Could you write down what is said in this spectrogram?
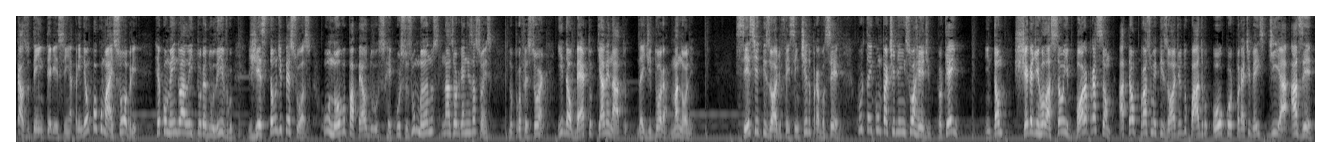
Caso tenha interesse em aprender um pouco mais sobre, recomendo a leitura do livro Gestão de Pessoas: O novo papel dos recursos humanos nas organizações, do professor Idalberto Chiavenato, da editora Manoli. Se esse episódio fez sentido para você, curta e compartilhe em sua rede, ok? Então, chega de enrolação e bora pra ação. Até o próximo episódio do quadro O Corporativez de A a Z.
